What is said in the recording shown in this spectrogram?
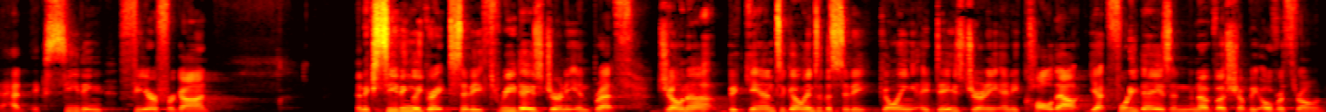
had exceeding fear for God an exceedingly great city, three days' journey in breadth. Jonah began to go into the city, going a day's journey, and he called out, Yet 40 days, and Nineveh shall be overthrown.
